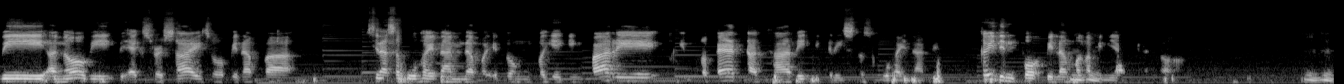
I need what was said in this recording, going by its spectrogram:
we ano we, we exercise so pinapa sinasabuhay namin dapat itong pagiging pari, pagiging propeta at hari ni Kristo sa buhay namin. Kayo din po bilang mga Mhm. binyagan. No? Mhm.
